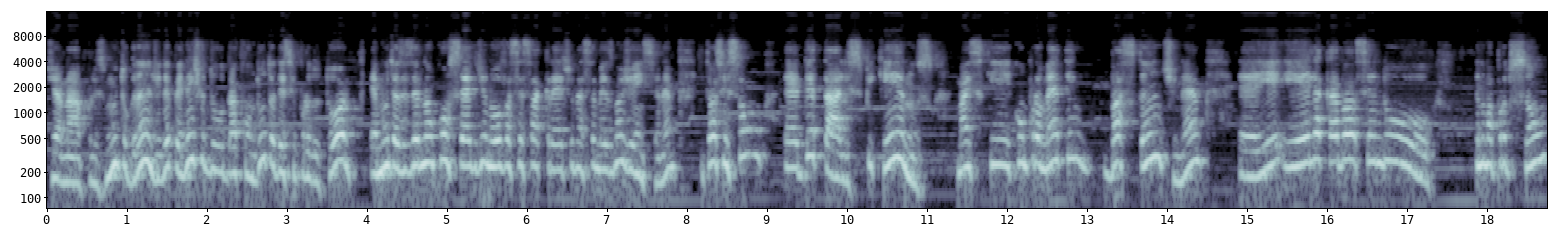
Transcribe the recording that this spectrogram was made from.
de Anápolis muito grande, independente do, da conduta desse produtor, é, muitas vezes ele não consegue de novo acessar crédito nessa mesma agência. Né? Então, assim, são é, detalhes pequenos, mas que comprometem bastante, né? É, e, e, ele acaba sendo, sendo uma produção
